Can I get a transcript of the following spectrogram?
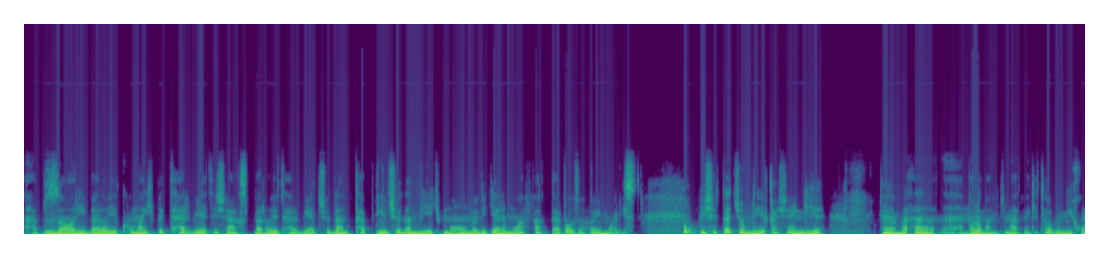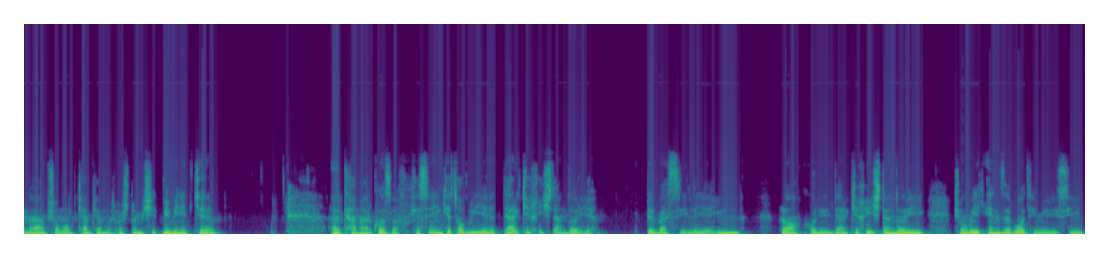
ابزاری برای کمک به تربیت شخص برای تربیت شدن تبدیل شدن به یک معاملگر موفق در بازارهای مالی است. به شدت جمله قشنگیه. و حالا من که متن کتاب رو می‌خونم شما کم کم آشنا میشید می‌بینید که تمرکز و فوکس این کتاب روی درک خیشتنداریه به وسیله این راهکار یعنی درک خیشتنداری شما به یک انضباطی میریسین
